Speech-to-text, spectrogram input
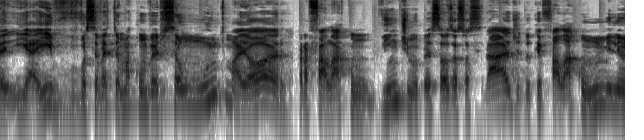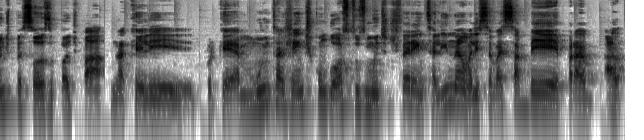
E aí você vai ter uma conversão muito maior para falar com 20 20 mil pessoas da sua cidade do que falar com um milhão de pessoas do Podpah naquele. Porque é muita gente com gostos muito diferentes. Ali não, ali você vai saber, pra, a,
